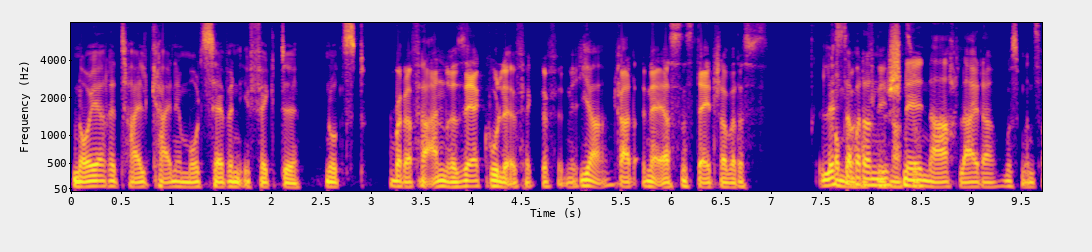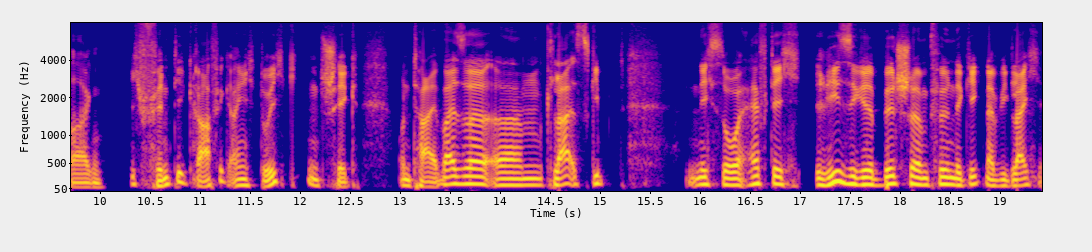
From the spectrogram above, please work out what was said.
neuere Teil keine Mode 7 Effekte nutzt. Aber dafür andere sehr coole Effekte, finde ich. Ja. Gerade in der ersten Stage, aber das. Lässt aber dann schnell nach, leider, muss man sagen. Ich finde die Grafik eigentlich durchgehend schick. Und teilweise, ähm, klar, es gibt nicht so heftig riesige bildschirmfüllende Gegner wie gleich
